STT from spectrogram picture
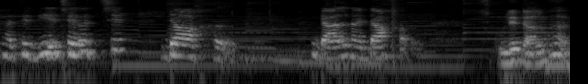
তাতে দিয়েছে হচ্ছে ডাহ ডাল না ডাহ স্কুলে ডাল ভাত?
